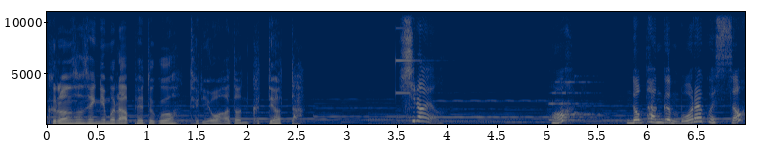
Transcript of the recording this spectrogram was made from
그런 선생님을 앞에 두고 두려워하던 그때였다. 싫어요. 너 방금 뭐라고 했어?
